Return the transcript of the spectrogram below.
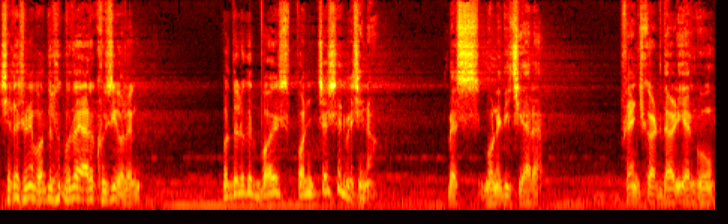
সেটা শুনে ভদ্রলোক বোধহয় আরও খুশি হলেন। ভদ্রলোকের বয়স পঞ্চাশের বেশি না। বেশ, বনেদি চেহারা। ফ্রেঞ্চ কাট দাড়ি আর গোঁপ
